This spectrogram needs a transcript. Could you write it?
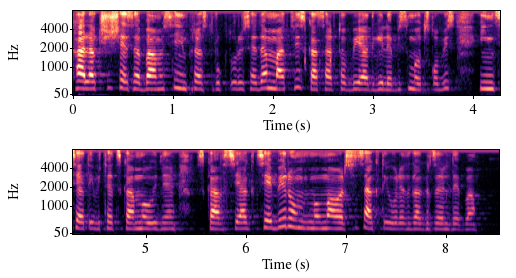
ქალაქში შესაბამისი ინფრასტრუქტურისა და მათთვის გასართობი ადგილების მოწყობის ინიციატივითაც გამოვიდნენ მსგავსი აქციები რომ მომავალშიც აქტიურად გაგრძელდება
